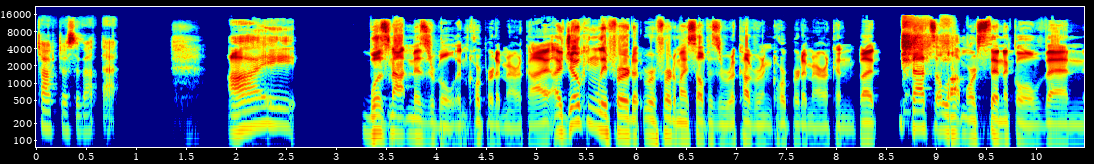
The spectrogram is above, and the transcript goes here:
talk to us about that. I was not miserable in corporate America. I, I jokingly refer to, refer to, myself as a recovering corporate American, but that's a lot more cynical than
